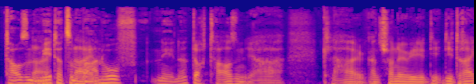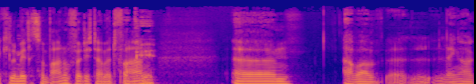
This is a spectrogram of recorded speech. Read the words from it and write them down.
1000 Nein, Meter zum nein. Bahnhof? Nee, ne? Doch 1000, ja, klar, du kannst schon irgendwie, die, die drei Kilometer zum Bahnhof würde ich damit fahren. Okay. Ähm, aber äh, länger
